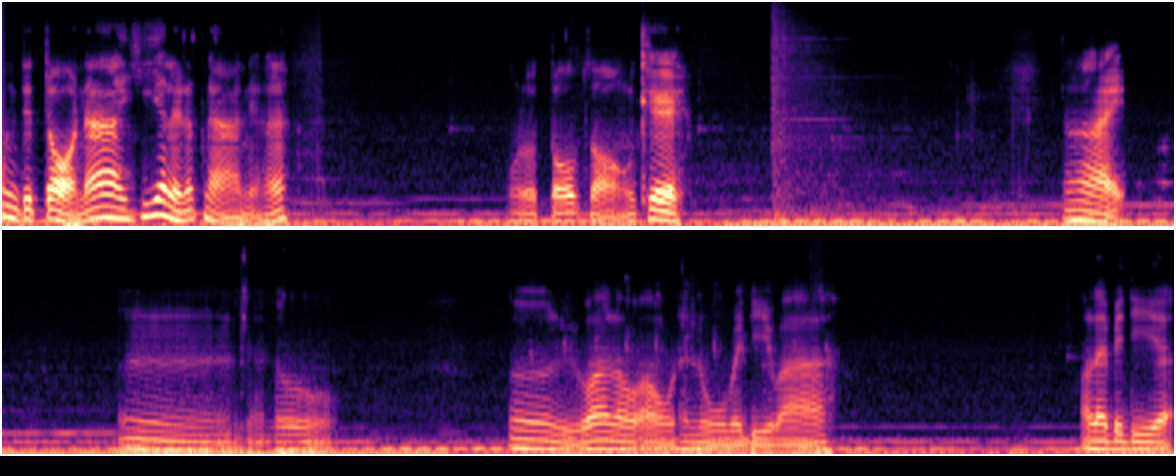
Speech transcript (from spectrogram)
มึงจะจ่อหน้าเฮี้ยอะไรนักหนาเนี่ยฮะโอโลโตบสองโอเคได้อืมฮัลโหลเออหรือว่าเราเอาธนูไปดีวะเอาอะไรไปดีอะ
